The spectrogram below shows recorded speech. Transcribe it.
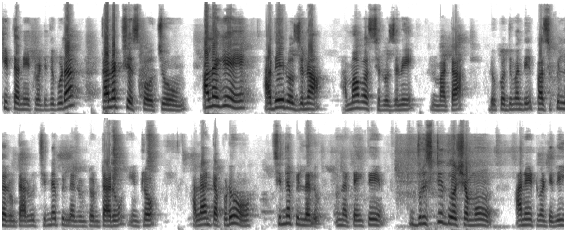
కిట్ అనేటువంటిది కూడా కలెక్ట్ చేసుకోవచ్చు. అలాగే అదే రోజున అమావాస్య రోజునే అన్నమాట. ఇప్పుడు కొద్దిమంది పసిపిల్లలు ఉంటారు చిన్నపిల్లలు ఉంటుంటారు ఇంట్లో. అలాంటప్పుడు చిన్నపిల్లలు ఉన్నట్టయితే దృష్టి దోషము అనేటువంటిది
